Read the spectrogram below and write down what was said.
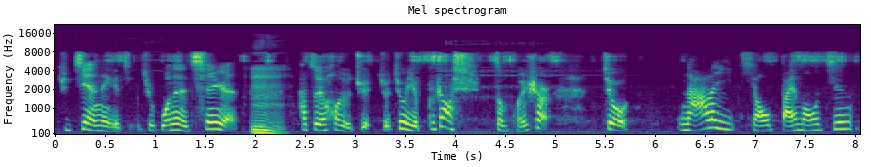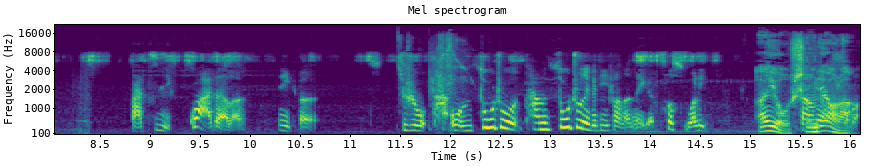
去见那个就国内的亲人。嗯，她最后就觉就就也不知道是怎么回事儿，就拿了一条白毛巾，把自己挂在了那个就是他我们租住他们租住那个地方的那个厕所里。哎呦，上吊了。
